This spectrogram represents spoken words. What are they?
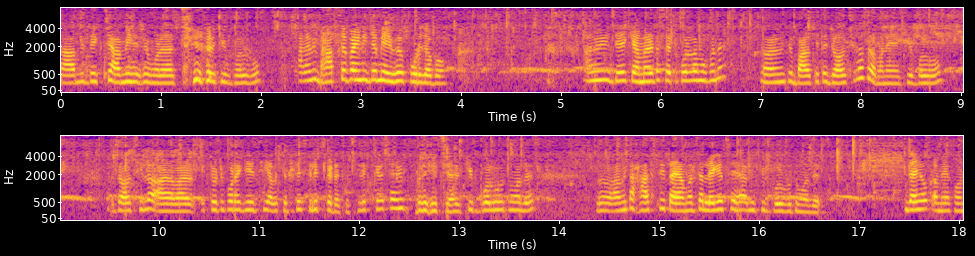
তা আমি দেখছি, আমি হেসে মরে যাচ্ছি, আর কি বলব। আর আমি ভাবতে পারিনি যে আমি এইভাবে পড়ে যাব। আমি যে ক্যামেরাটা সেট করলাম ওখানে আমি বালতিতে জল ছিল তো মানে কি বলব, জল ছিল, আর আবার চটি পড়ে গিয়েছি, আবার চটিতে স্লিপ কেটেছে। স্লিপ কেটেছে, আমি পড়ে গেছি, আর কি বলব তোমাদের। তো আমি তো হাসছি, তাই আমার যা লেগেছে, আমি কি বলব তোমাদের। যাই হোক, আমি এখন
